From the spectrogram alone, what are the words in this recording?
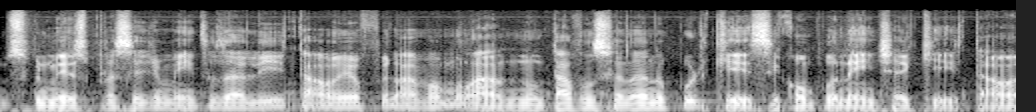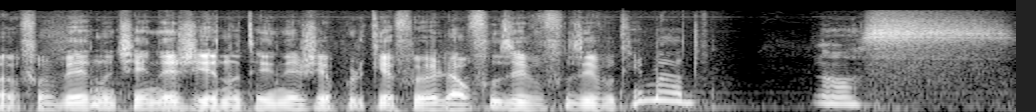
os primeiros procedimentos ali e tal, e eu fui lá, vamos lá, não está funcionando por quê esse componente aqui e tal. Eu fui ver, não tinha energia, não tem energia por quê? Fui olhar o fusível, o fusível queimado. Nossa.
